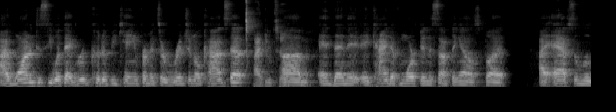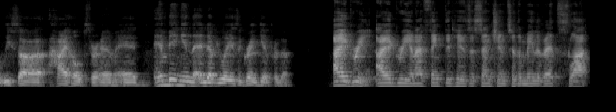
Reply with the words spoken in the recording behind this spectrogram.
I wanted to see what that group could have became from its original concept. I do too. Um, and then it, it kind of morphed into something else, but I absolutely saw high hopes for him, and him being in the NWA is a great get for them. I agree. I agree, and I think that his ascension to the main event slot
